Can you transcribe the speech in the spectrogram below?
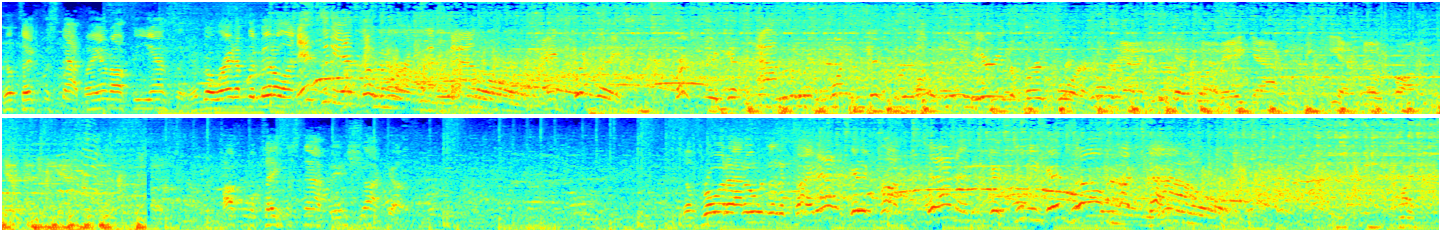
He'll take the snap, hand off to Jansen. He'll go right up the middle and into the end zone for a touchdown. And quickly, Preston gets out it 26 to 17 here in the first quarter. Yeah, he hit that A gap. He had no problem getting it. Huff will take the snap in shotgun. He'll throw it out over to the tight end. He's going to cross the 10 and he gets to the end zone. Touchdown.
